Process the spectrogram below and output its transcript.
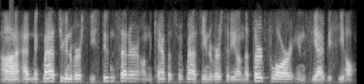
uh, at McMaster University Student Center on the campus of McMaster University on the third floor in CIBC Hall.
